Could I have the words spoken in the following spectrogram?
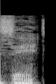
13.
